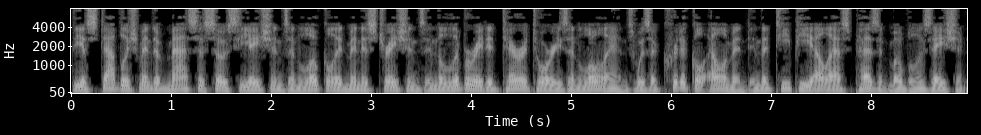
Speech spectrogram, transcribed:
the establishment of mass associations and local administrations in the liberated territories and lowlands was a critical element in the TPLF's peasant mobilization.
